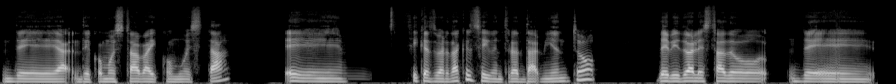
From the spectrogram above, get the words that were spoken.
de, cómo estaba y cómo está. Eh, sí que es verdad que sigue en tratamiento debido al estado de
